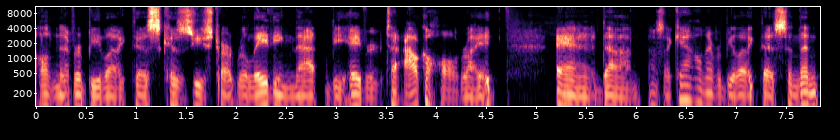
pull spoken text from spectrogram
I'll never be like this because you start relating that behavior to alcohol, right? And, um, I was like, yeah, I'll never be like this. And then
